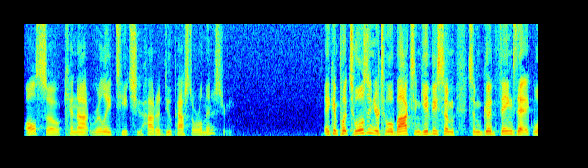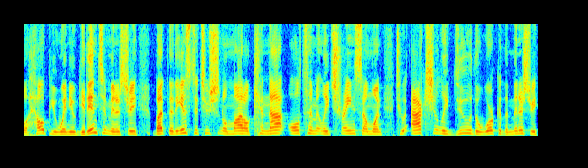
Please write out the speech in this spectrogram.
also cannot really teach you how to do pastoral ministry. It can put tools in your toolbox and give you some, some good things that will help you when you get into ministry, but the, the institutional model cannot ultimately train someone to actually do the work of the ministry.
